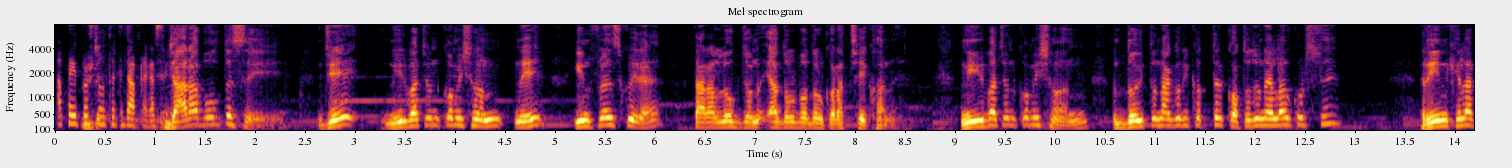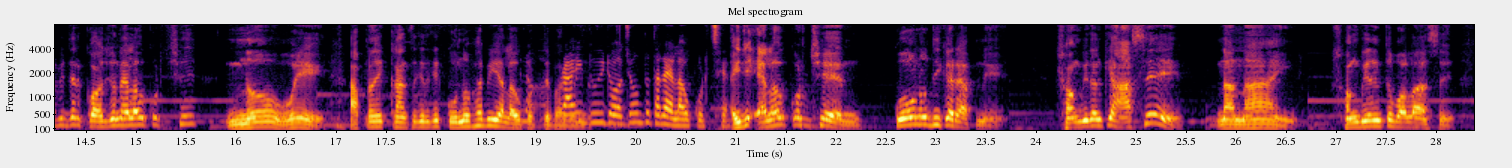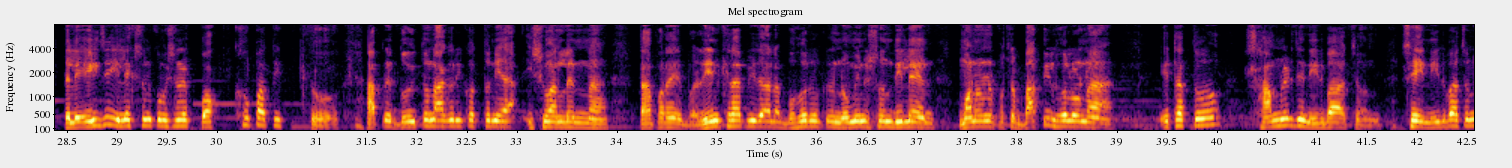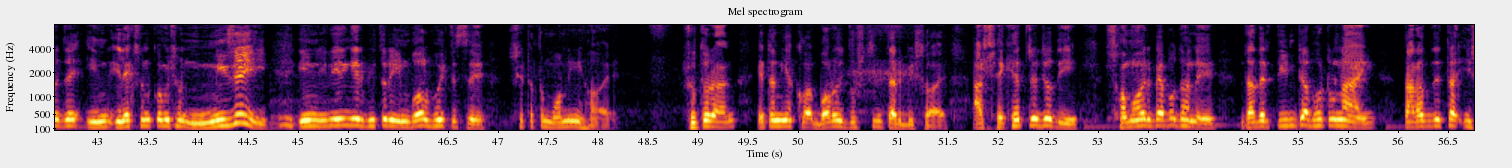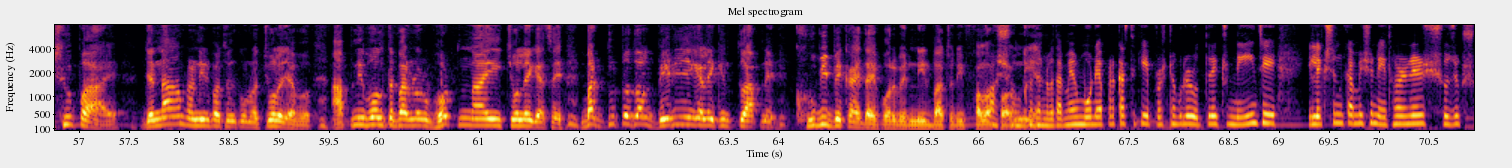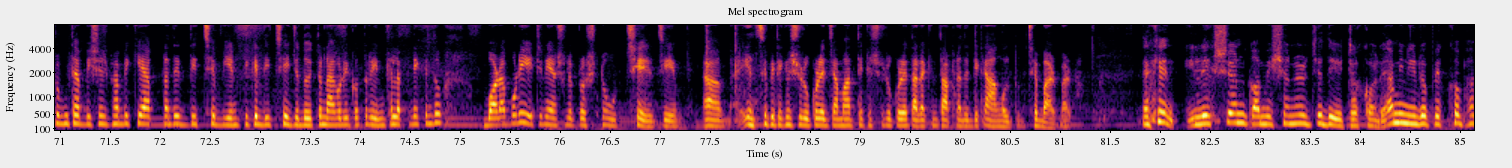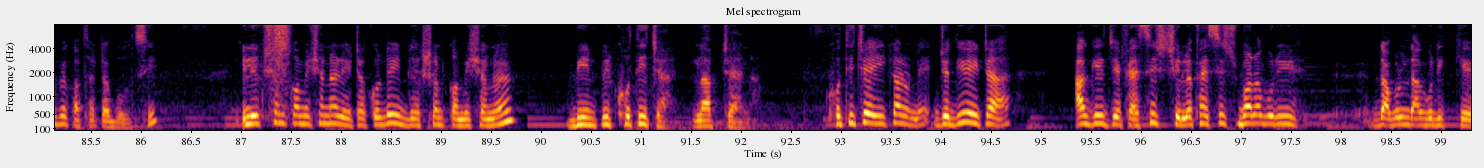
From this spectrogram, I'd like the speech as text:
আপনার প্রশ্ন উত্তর কিন্তু আপনার কাছে যারা বলতেছে যে নির্বাচন কমিশনে ইনফ্লুয়েন্স করে তারা লোকজন আদল বদল করাচ্ছে এখানে। নির্বাচন কমিশন দ্বৈত নাগরিকত্বের কতজন অ্যালাউ করছে? ঋণ খেলাপিদের কজন অ্যালাউ করছে? নো ওয়ে আপনাদের কাঁচকে কোনোভাবেই অ্যালাউ করতে প্রায় পারবেন না। দুই ডজন তো তারা অ্যালাউ করছে। এই যে অ্যালাউ করছেন কোন অধিকারে আপনি? সংবিধান কি আছে? না নাই। সংবিধানে তো বলা আছে। তাহলে এই যে ইলেকশন কমিশনের পক্ষপাতিত্ব, আপনি দ্বৈত নাগরিকত্ব নিয়ে ইস্যু আনলেন না, তারপরে ঋণ খেলাপি বহু নমিনেশন দিলেন, মনোনয়নপত্র বাতিল হলো না, এটা তো সামনের যে নির্বাচন, সেই নির্বাচনে যে ইলেকশন কমিশন নিজেই ইঞ্জিনিয়ারিং এর ভিতরে ইনভলভ হইতেছে, সেটা তো মনেই হয়। সুতরাং এটা নিয়ে বড়ই দুশ্চিন্তার বিষয়। আর সেক্ষেত্রে যদি সময়ের ব্যবধানে যাদের তিনটা ভোটও নাই তারা যদি একটা ইস্যু পায় যে না, আমরা নির্বাচন করব চলে যাব। আপনি বলতে পারেন ওর ভোট নাই, চলে গেছে। বাট দুটো দল বেরিয়ে গেলে কিন্তু আপনি খুবই বেকায়দায় পড়বেন নির্বাচনী ফলাফল নিয়ে। ধন্যবাদ। আমি মনে আপনার কাছ থেকে এই প্রশ্নগুলোর উত্তর একটু নেই যে ইলেকশন কমিশন এই ধরনের সুযোগ সুবিধা বিশেষভাবে কি আপনাদের দিচ্ছে বিএনপি কে দিচ্ছে, এই যে দ্বৈত নাগরিকত্ব ঋণ খেলাপি নিয়ে কিন্তু বরাবরই এটি নিয়ে আসলে প্রশ্ন উঠছে যে এনসিপি থেকে শুরু করে জামাত থেকে শুরু করে তারা কিন্তু আপনাদের দিকে আঙুল তুলছে বারবার। দেখেন ইলেকশন কমিশনার যদি এটা করে আমি নিরপেক্ষভাবে কথাটা বলছি ইলেকশন কমিশনার এটা করলে ইলেকশন কমিশনার বিএনপির ক্ষতি চায় লাভ চায় না। ক্ষতি চায় এই কারণে যদিও এটা আগে যে ফ্যাসিস্ট ছিল ফ্যাসিস্ট বরাবরই ডাবল নাগরিককে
